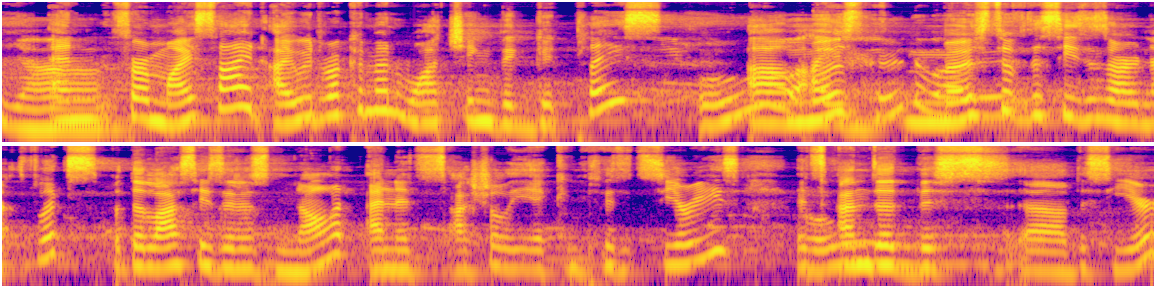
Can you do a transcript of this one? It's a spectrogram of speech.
Yeah. And from my side, I would recommend watching The Good Place. Ooh, Um, I most heard about most of the seasons are on Netflix, but the last season is not, and it's actually a completed series. It's Oh. ended this uh, this year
